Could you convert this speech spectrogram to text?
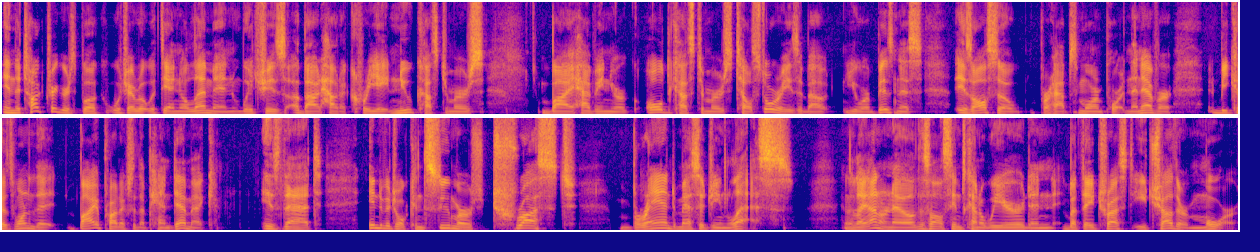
In the Talk Triggers book, which I wrote with Daniel Lemin, which is about how to create new customers by having your old customers tell stories about your business, is also perhaps more important than ever because one of the byproducts of the pandemic is that individual consumers trust brand messaging less they're like, I don't know, this all seems kind of weird, and but they trust each other more.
